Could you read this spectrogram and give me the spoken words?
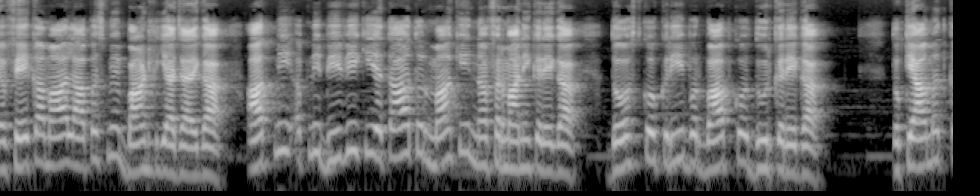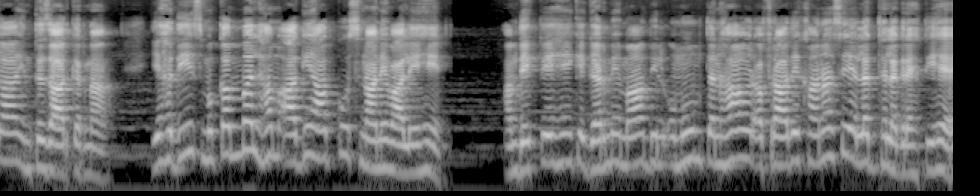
जब फ़े का माल आपस में बांट लिया जाएगा, आदमी अपनी बीवी की अतात और माँ की नफरमानी करेगा, दोस्त को करीब और बाप को दूर करेगा। तो क़यामत का इंतज़ार करना। यह हदीस मुकम्मल हम आगे आपको सुनाने वाले हैं। हम देखते हैं कि घर में माँ बिलूम तनहा और अफराद खाना से अलग थलग रहती है।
